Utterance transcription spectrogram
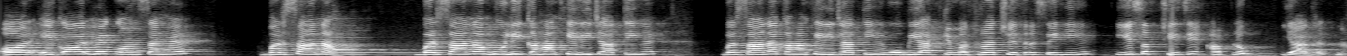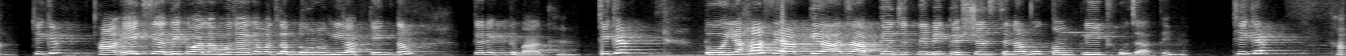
और एक और है, कौन सा है? बरसाना। बरसाना होली कहाँ खेली जाती है? बरसाना कहाँ खेली जाती है? वो भी आपके मथुरा क्षेत्र से ही है। ये सब चीज़ें आप लोग याद रखना, ठीक है? हाँ एक से अधिक वाला हो जाएगा मतलब दोनों ही आपके एकदम करेक्ट बात है, ठीक है? तो यहाँ से आपके आज, आपके जितने भी क्वेश्चन थे ना, वो कंप्लीट हो जाते हैं, ठीक है? हाँ।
